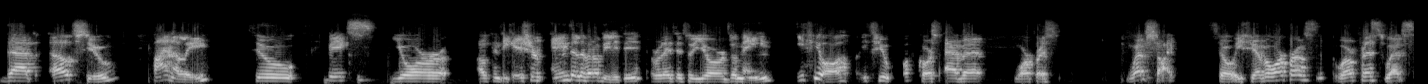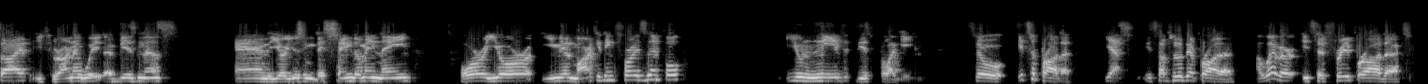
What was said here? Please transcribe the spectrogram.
that helps you finally to fix your authentication and deliverability related to your domain. If you are, if you of course have a WordPress website. So if you have a WordPress WordPress website, if you run a, a business and you're using the same domain name for your email marketing, for example, you need this plugin. So it's a product. Yes, it's absolutely a product. However, it's a free product.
